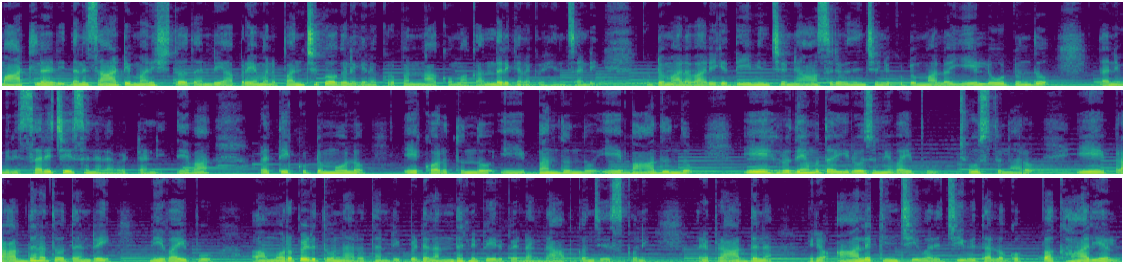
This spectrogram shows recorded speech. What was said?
మాట్లాడి దాని సాటి మనిషితో తండ్రి ఆ ప్రేమను పంచుకోగలిగిన కృపను నాకు మాకు అందరికీ అనుగ్రహించండి. కుటుంబాల వారిగా దీవించండి ఆశీర్వదించండి. కుటుంబాల్లో ఏ లోటు ఉందో దాన్ని మీరు సరిచేసి నిలబెట్టండి. దేవా ప్రతి కుటుంబంలో ఏ కొరత ఉందో ఏ ఇబ్బంది ఉందో ఏ బాధ ఉందో ఏ హృదయంతో ఈరోజు మీ వైపు చూస్తున్నారో ఏ ప్రార్థనతో తండ్రి మీ వైపు మొరపెడుతున్నారు తండ్రి బిడ్డలందరినీ పేరు పేరున జ్ఞాపకం చేసుకొని మరి ప్రార్థన మీరు ఆలకించి వారి జీవితాల్లో గొప్ప కార్యాలు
